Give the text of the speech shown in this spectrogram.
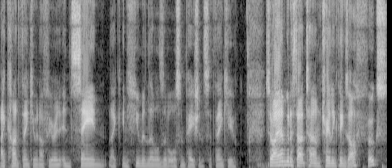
I can't thank you enough for your insane, like inhuman levels of awesome patience. So thank you. So I am going to start um, trailing things off, folks.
